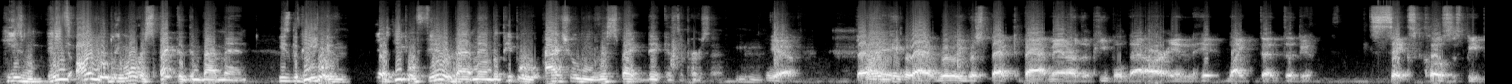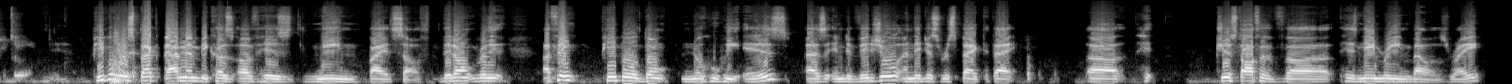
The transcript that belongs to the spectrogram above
he's he's arguably more respected than Batman. He's the People- beacon. Yeah, people fear Batman, but people actually respect Dick as a person. Yeah. The only people that really respect Batman are the people that are in hit like the, the, the six closest people to him. People Yeah. respect Batman because of his name by itself. They don't really. I think people don't know who he is as an individual, and they just respect that uh, just off of uh, his name ringing bells, right?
